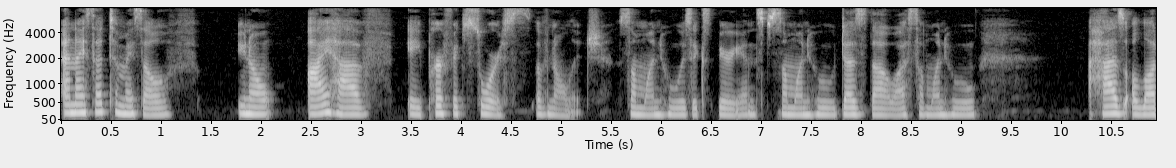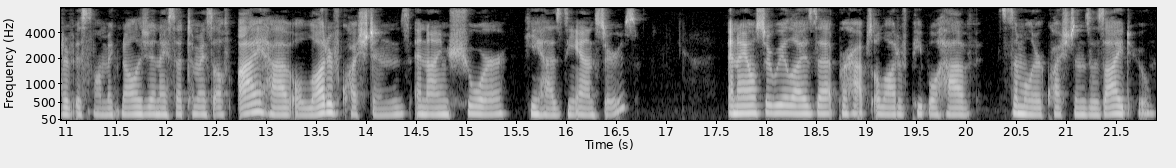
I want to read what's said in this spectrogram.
And I said to myself, you know, I have a perfect source of knowledge, someone who is experienced, someone who does dawah, someone who has a lot of Islamic knowledge. And I said to myself, I have a lot of questions and I'm sure he has the answers. And I also realized that perhaps a lot of people have similar questions as I do.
